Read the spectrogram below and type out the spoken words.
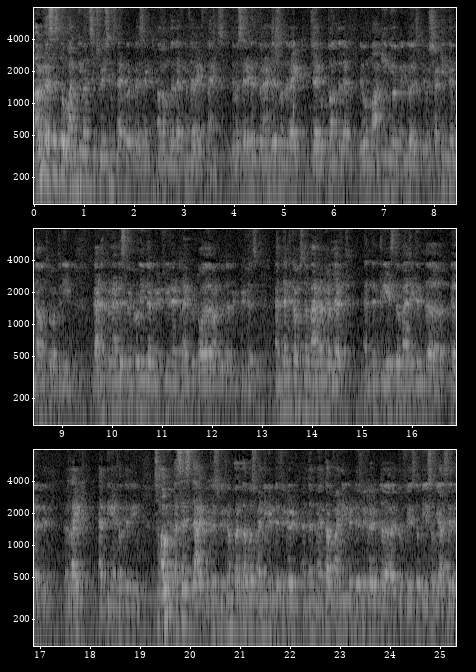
How do you assess the 1v1 situations that were present along the left and the right flanks? There was Seriton Fernandes on the right, Jay Gupta on the left. They were marking your wingers, they were shutting them down throughout the game. Brandon Fernandes controlling that midfield and trying to toy around with the midfielders. And then comes the man on your left and then creates the magic in the uh, right at the end of the game. So how do you assess that? Because Vikram Partap was finding it difficult, and then Mehta finding it difficult uh, to face the pace of Yasir,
